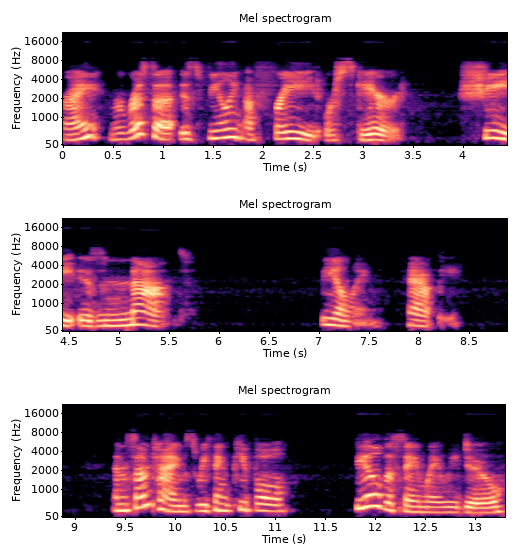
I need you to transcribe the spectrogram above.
Right? Marissa is feeling afraid or scared. She is not feeling happy. And sometimes we think people feel the same way we do.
